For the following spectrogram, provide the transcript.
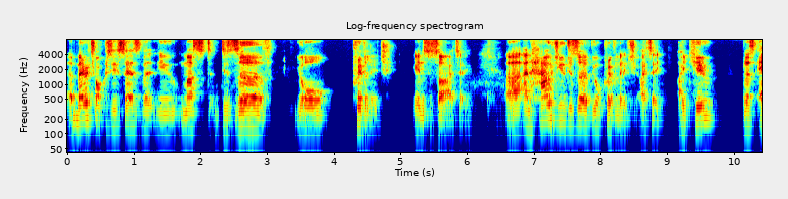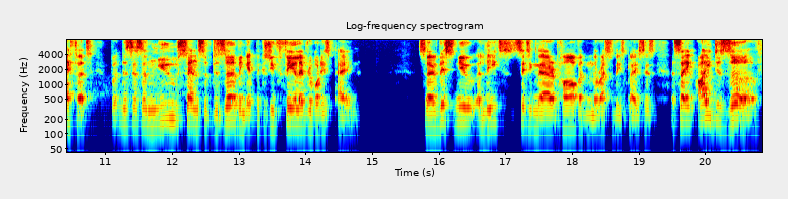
uh, meritocracy says that you must deserve your privilege in society. Uh, and how do you deserve your privilege? I say IQ plus effort, but this is a new sense of deserving it because you feel everybody's pain. So this new elite sitting there at Harvard and the rest of these places are saying, I deserve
